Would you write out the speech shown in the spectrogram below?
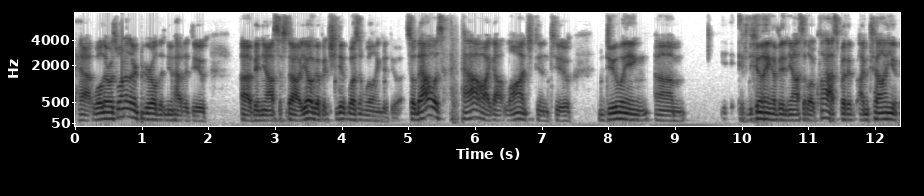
had. Well, there was one other girl that knew how to do uh, vinyasa style yoga, but she wasn't willing to do it. So that was how I got launched into doing um, doing a vinyasa flow class. But if, I'm telling you,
